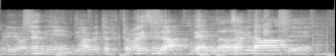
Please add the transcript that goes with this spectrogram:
우리 원장님 네. 다음에 또 뵙도록 하겠습니다. 네, 감사합니다. 감사합니다. 네.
